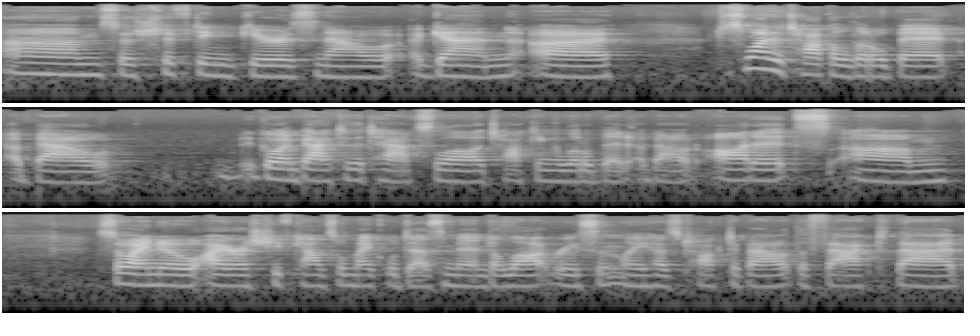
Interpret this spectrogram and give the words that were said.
Um, so shifting gears now again, uh, just wanted to talk a little bit about going back to the tax law, talking a little bit about audits. Um, so I know IRS Chief Counsel Michael Desmond a lot recently has talked about the fact that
